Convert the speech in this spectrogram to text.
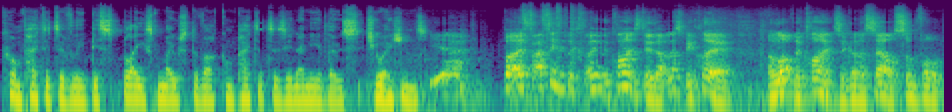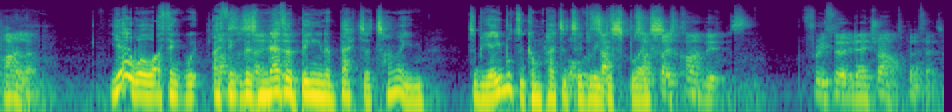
competitively displace most of our competitors in any of those situations Yeah, but if, I think the, I think the clients do that. Let's be clear. A lot of the clients are going to sell some form of pilot. Yeah, well, I think we, I think the there's never thing. been a better time to be able to competitively SaaS, displace. SaaS-based client, it's free thirty day trials, perfect.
